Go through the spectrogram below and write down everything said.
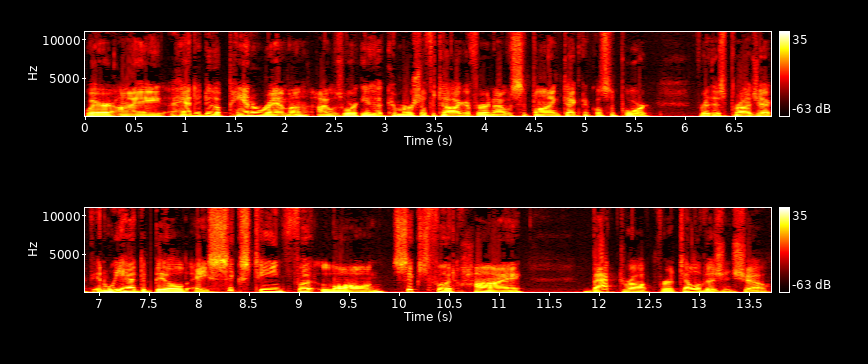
where I had to do a panorama. I was working with a commercial photographer and I was supplying technical support for this project. And we had to build a 16 foot long, six foot high backdrop for a television show.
